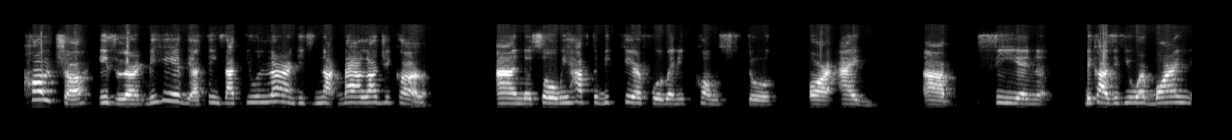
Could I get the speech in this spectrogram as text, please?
culture is learned behavior, things that you learned. It's not biological. And so we have to be careful when it comes to, or I uh, seeing, because if you were born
